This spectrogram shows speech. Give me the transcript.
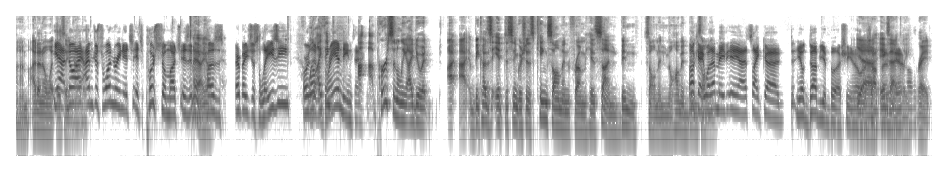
Um, I don't know what. Yeah, no, I, am just wondering. It's it's pushed so much. Is it yeah, because yeah. Everybody's just lazy, or is well, it a I think, branding thing? Personally, I do it I, I, because it distinguishes King Salman from his son Bin Salman, Mohammed bin Okay, Salman. well that may be yeah, it's like uh, you know W Bush, you know, yeah, exactly, you know? right.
